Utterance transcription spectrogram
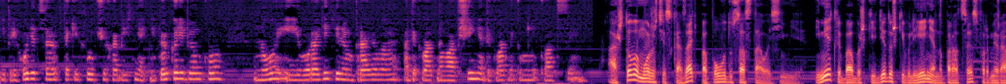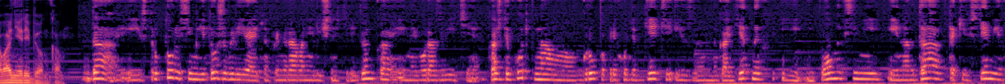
и приходится в таких случаях объяснять не только ребенку, но и его родителям правила адекватного общения, адекватной коммуникации. А что вы можете сказать по поводу состава семьи? Имеют ли бабушки и дедушки влияние на процесс формирования ребенка? Да, и структура семьи тоже влияет на формирование личности ребенка и на его развитие. Каждый год к нам в группу приходят дети из многодетных и неполных семей. И иногда в таких семьях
